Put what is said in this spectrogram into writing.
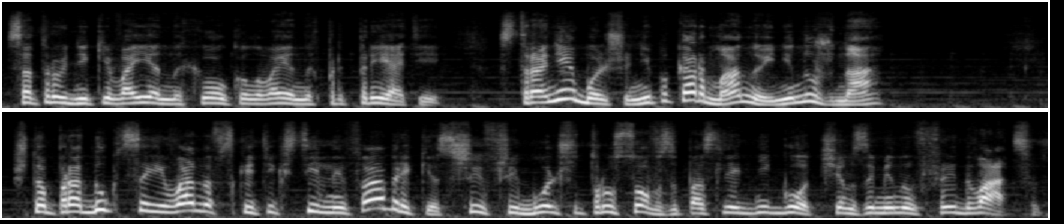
сотрудники военных и околовоенных предприятий, стране больше не по карману и не нужна – что продукция Ивановской текстильной фабрики, сшившей больше трусов за последний год, чем за минувшие 20,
